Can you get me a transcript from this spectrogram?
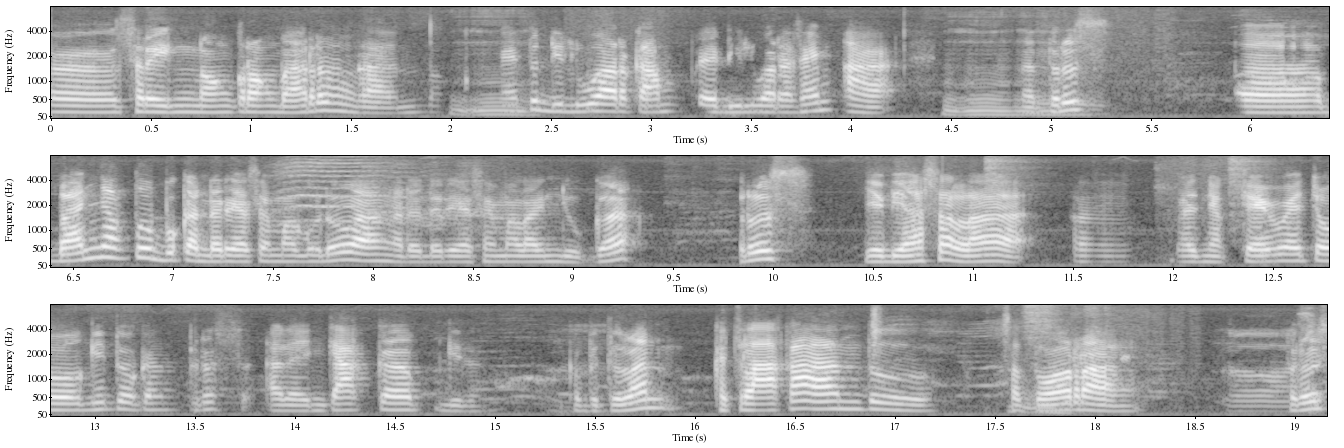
eh, sering nongkrong bareng kan. Mm. Nah, itu di luar kamp eh, di luar SMA. Mm, Nah, terus eh, banyak tuh bukan dari SMA gua doang, ada dari SMA lain juga. Terus ya biasa lah eh, banyak cewek cowok gitu kan. Terus ada yang cakep gitu. Kebetulan kecelakaan tuh satu orang Oh, Terus?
